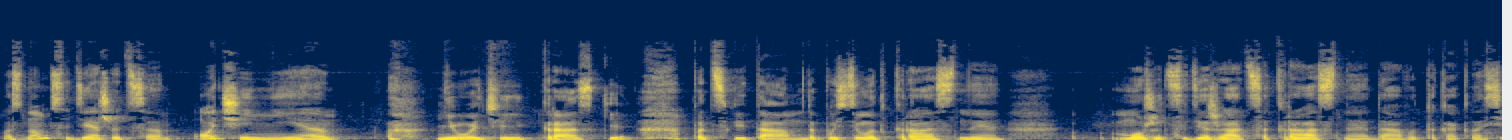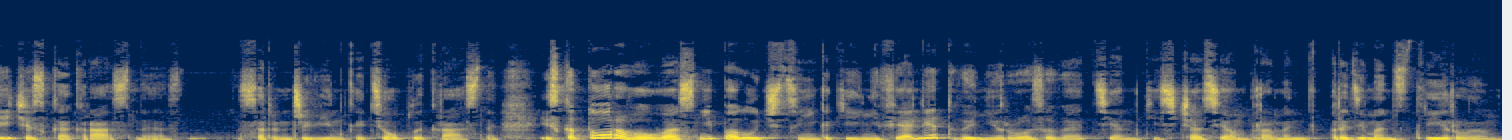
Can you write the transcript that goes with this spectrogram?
в основном содержатся очень не, не очень краски по цветам. Допустим, вот красные, может содержаться красная, да, вот такая классическая красная с оранжевинкой, теплый красный, из которого у вас не получится никакие ни фиолетовые, ни розовые оттенки. Сейчас я вам продемонстрирую.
